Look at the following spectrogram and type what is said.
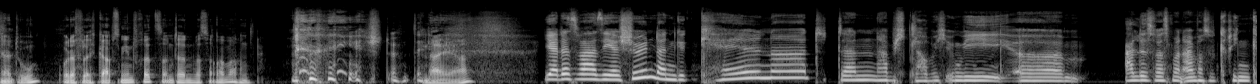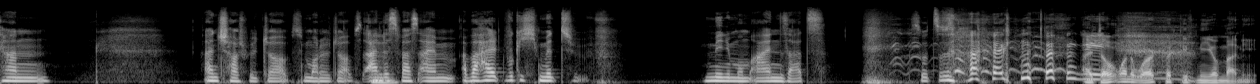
Ja, du? Oder vielleicht gab es nie einen Fritz und dann was soll man machen? ja, stimmt. Naja. Ja, das war sehr schön. Dann gekellnert. Dann habe ich, glaube ich, irgendwie ähm, alles, was man einfach so kriegen kann an Schauspieljobs, Modeljobs, alles, was einem, aber halt wirklich mit Minimum Einsatz sozusagen. I don't want to work, but give me your money.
